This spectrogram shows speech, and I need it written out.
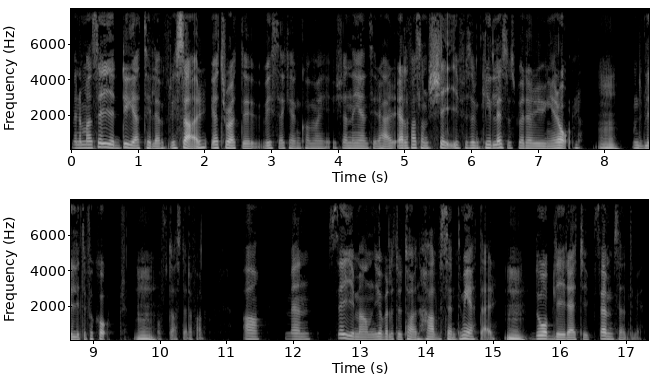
Men när man säger det till en frisör, jag tror att det, vissa kan komma, känna igen sig i det här, i alla fall som tjej, för som kille så spelar det ju ingen roll. Mm. Om det blir lite för kort, Mm. oftast i alla fall. Ja, men säger man, jag vill att du tar en halv centimeter, Mm. då blir det typ fem centimeter.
